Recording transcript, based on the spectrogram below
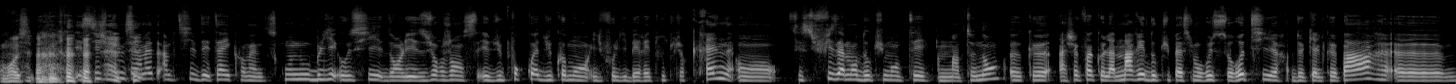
Moi aussi. Et si je peux me permettre un petit détail quand même, ce qu'on oublie aussi dans les urgences et du pourquoi, du comment il faut libérer toute l'Ukraine, c'est suffisamment documenté maintenant euh, que à chaque fois que la marée d'occupation russe se retire de quelque part, euh,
